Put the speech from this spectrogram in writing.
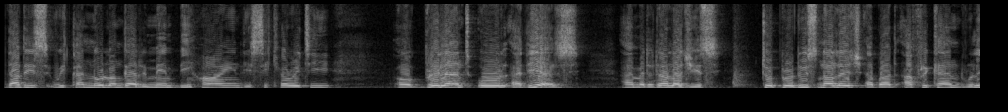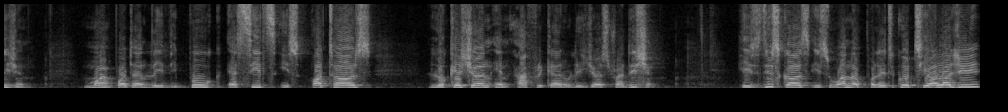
that is, we can no longer remain behind the security of brilliant old ideas and methodologies to produce knowledge about African religion. More importantly, the book exceeds its author's location in African religious tradition. His discourse is one of political theology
